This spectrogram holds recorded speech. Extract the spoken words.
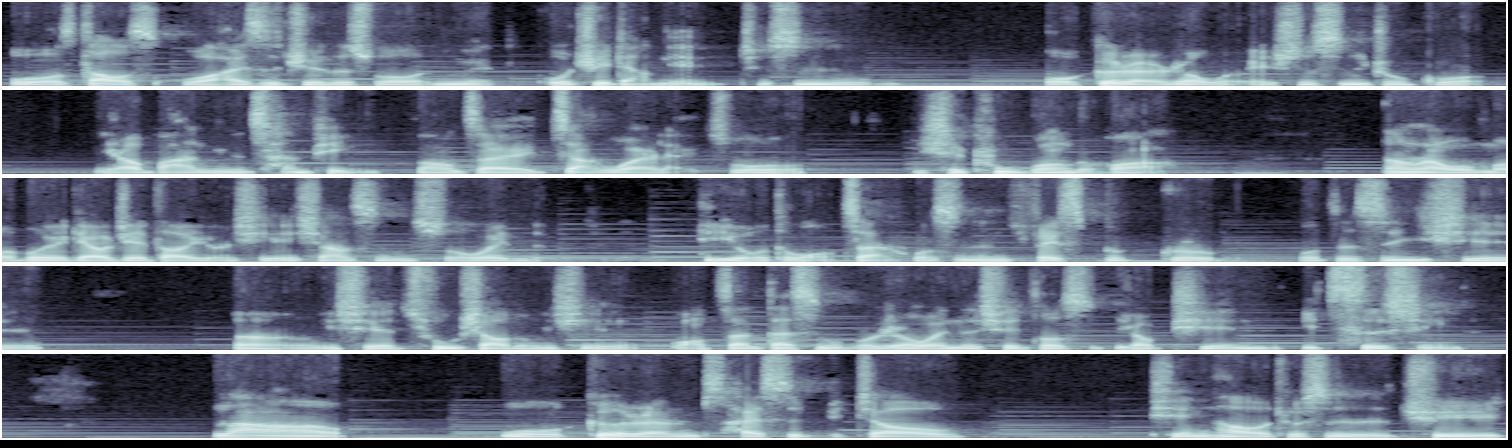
我倒是我还是觉得说，因为过去两年，就是我个人认为，就是如果你要把你的产品放在站外来做一些曝光的话，当然我们会了解到有一些像是所谓的 deal 的网站，或是 Facebook group，或者是一些呃一些促销的一些网站，但是我认为那些都是比较偏一次性的。那我个人还是比较偏好，就是去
